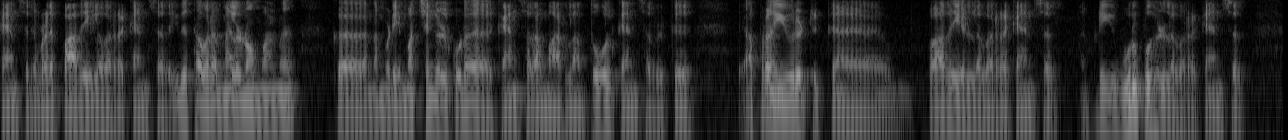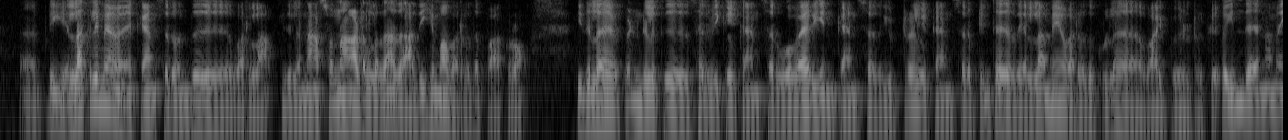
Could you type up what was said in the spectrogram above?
கேன்சர் வள பாதையில் வர்ற கேன்சர் இது தவிர மெலனோமான்னு க நம்முடைய மச்சங்கள் கூட கேன்சராக மாறலாம். தோல் கேன்சர் இருக்குது அப்புறம் யூரட்ரிக் பாதைகளில் வர்ற கேன்சர் அப்படி உறுப்புகளில் வர்ற கேன்சர் இப்படி எல்லாத்துலேயுமே கேன்சர் வந்து வரலாம். இதில் நான் சொன்ன ஆர்டரில் தான் அது அதிகமாக வர்றதை பார்க்குறோம். இதில் பெண்களுக்கு cervical cancer ovarian cancer uterine cancer அப்படின்ட்டு அது எல்லாமே வர்றதுக்குள்ள வாய்ப்புகள் இருக்குது இந்த நம்ம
